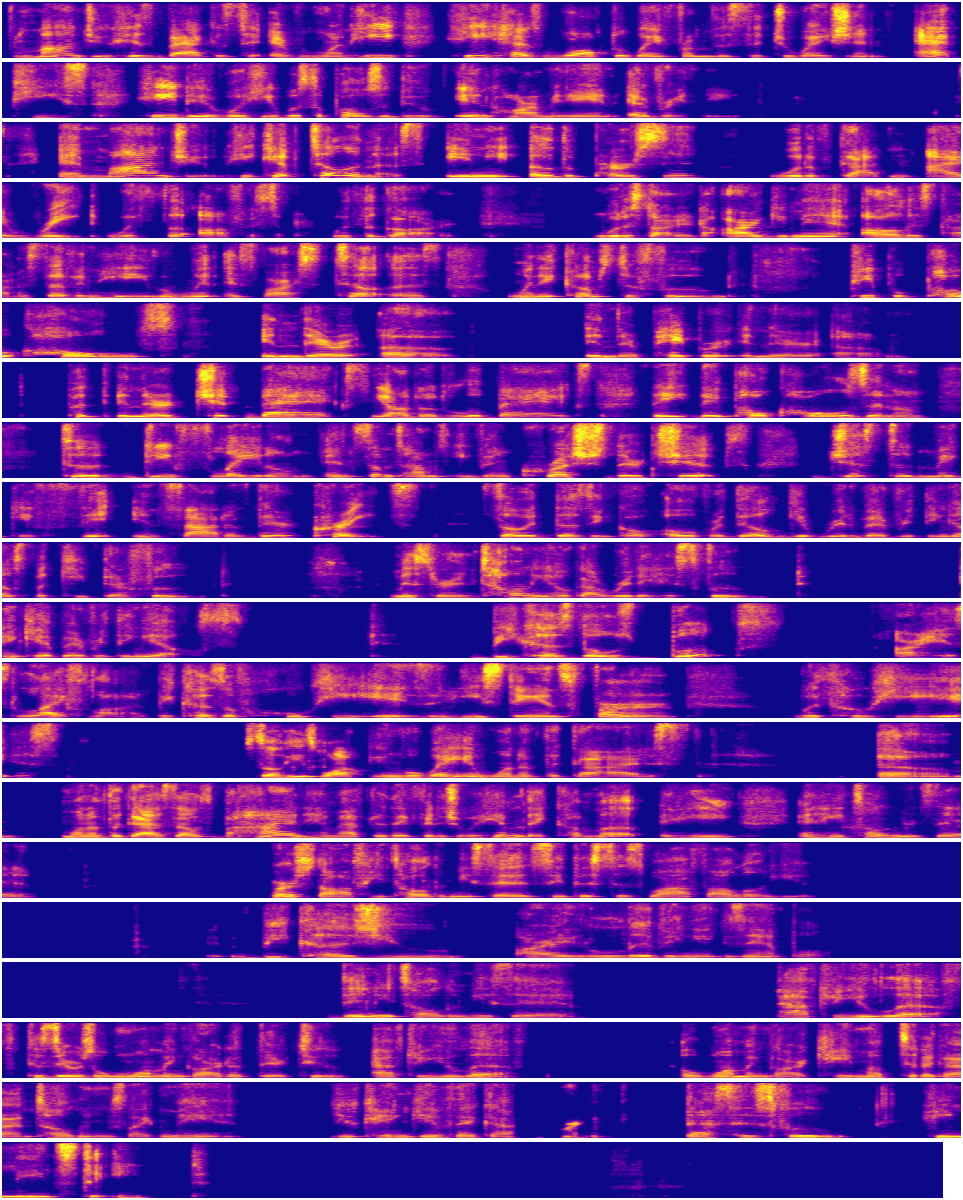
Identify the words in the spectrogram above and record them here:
mind you his back is to everyone. He he has walked away from the situation at peace. He did what he was supposed to do in harmony and everything. And mind you he kept telling us any other person would have gotten irate with the officer with the guard would have started an argument, all this kind of stuff. And he even went as far as to tell us when it comes to food, people poke holes in their uh in their paper, in their um put in their chip bags. Y'all know the little bags. They they poke holes in them to deflate them and sometimes even crush their chips just to make it fit inside of their crates so it doesn't go over. They'll get rid of everything else but keep their food. Mr. Antonio got rid of his food and kept everything else because those books are his lifeline because of who he is and he stands firm with who he is. So he's walking away and one of the guys um, one of the guys that was behind him after they finished with him, they come up and he and he told him, he said, first off, he told him, he said, see, this is why I follow you. Because you are a living example. Then he told him, he said, after you left, because there was a woman guard up there too, after you left, a woman guard came up to the guy and told him, he's like, man, you can't give that guy a break. That's his food. He needs to eat.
